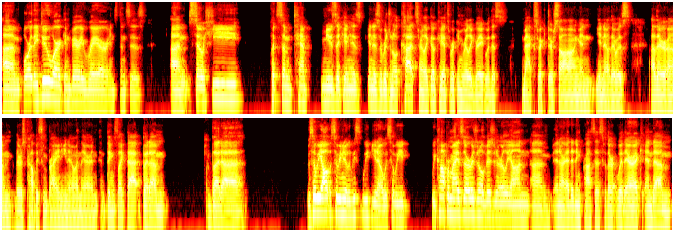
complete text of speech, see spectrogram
Um, or they do work in very rare instances. Um, so he put some temp music in his in his original cuts and are like okay it's working really great with this max richter song. And you know there was other um there was probably some brian eno in there and, and things like that. But um but uh so we all so we knew we, we you know so we we compromised our original vision early on um, in our editing process with our, with Eric and um,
